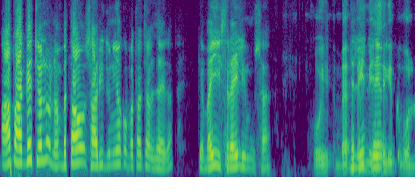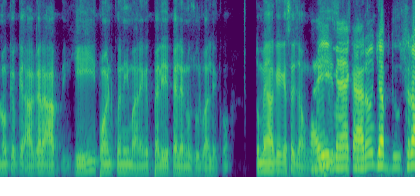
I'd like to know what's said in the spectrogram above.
آپ آگے چلو نا بتاؤ ساری دنیا کو پتا چل جائے گا کہ بھائی اسرائیلی موسا کوئی لیے تو بول رہا ہوں کیونکہ اگر آپ یہی پوائنٹ کو نہیں مانیں گے پہلے پہلے نزول والے کو تو میں آگے کیسے جاؤں گا؟ بھائی میں کہہ رہا ہوں جب دوسرا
